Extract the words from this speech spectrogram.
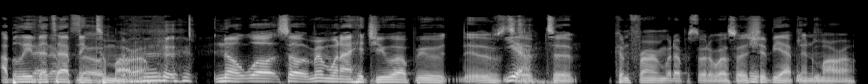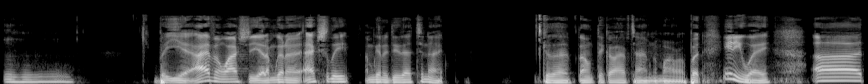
I believe that that's happening tomorrow. no, well, so remember when I hit you up, it was Yeah. to, to confirm what episode it was. So it should be happening tomorrow. Mm-hmm. But yeah, I haven't watched it yet. I'm gonna actually, I'm gonna do that tonight. Cause I don't think I'll have time tomorrow. But anyway, uh,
